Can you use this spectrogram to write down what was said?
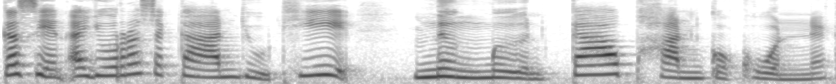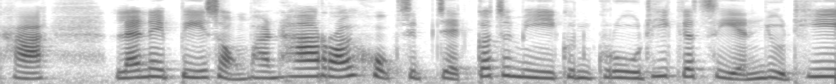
เกษียณอายุราชการอยู่ที่ 19,000 กว่าคนนะคะ และในปี 2567 ก็จะมีคุณครูที่เกษียณอยู่ที่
